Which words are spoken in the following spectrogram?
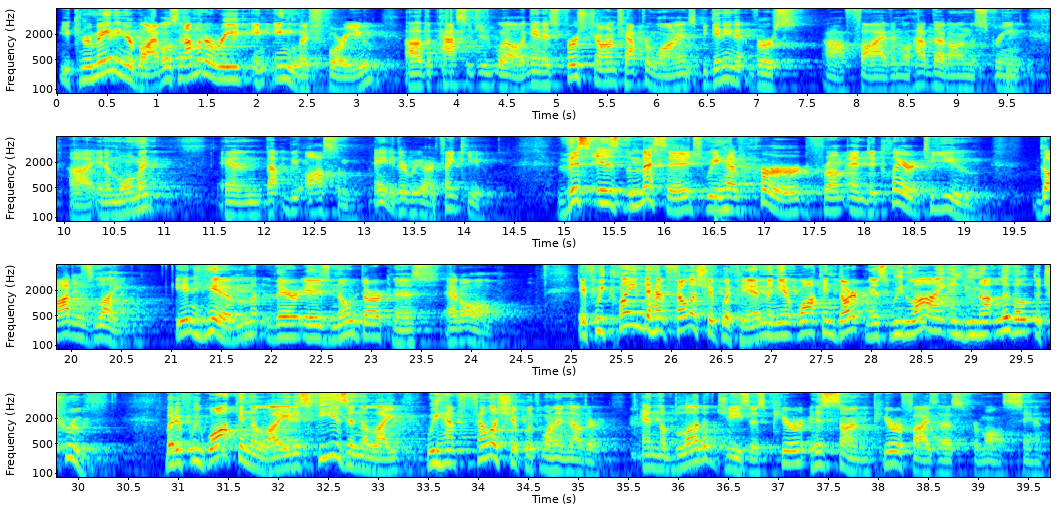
you can remain in your Bibles, and I'm going to read in English for you uh, the passage as well. Again, it's 1 John chapter 1, and it's beginning at verse uh, 5, and we'll have that on the screen uh, in a moment, and that would be awesome. Hey, there we are. Thank you. This is the message we have heard from and declared to you God is light. In him there is no darkness at all. If we claim to have fellowship with him and yet walk in darkness, we lie and do not live out the truth. But if we walk in the light as he is in the light, we have fellowship with one another. And the blood of Jesus, pure, his son, purifies us from all sin.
